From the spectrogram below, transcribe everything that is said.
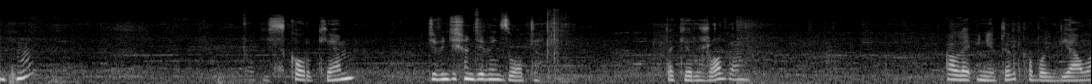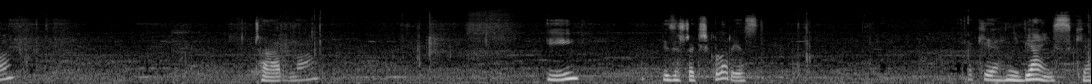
Mhm. Jakiś z korkiem. 99 zł. Takie różowe. Ale i nie tylko, bo i białe. Czarna. I jest jeszcze jakiś kolor jest. Takie niebiańskie.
